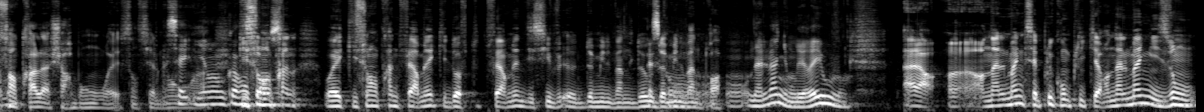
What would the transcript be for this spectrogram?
centrales à charbon ouais, essentiellement. Ça, il y en a euh, encore qui en sont en train, de, ouais, qui sont en train de fermer, qui doivent toutes fermer d'ici euh, 2022 Parce ou qu'en- 2023. En, Allemagne, on les réouvre. Alors, euh, en Allemagne, c'est plus compliqué. En Allemagne, ils ont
